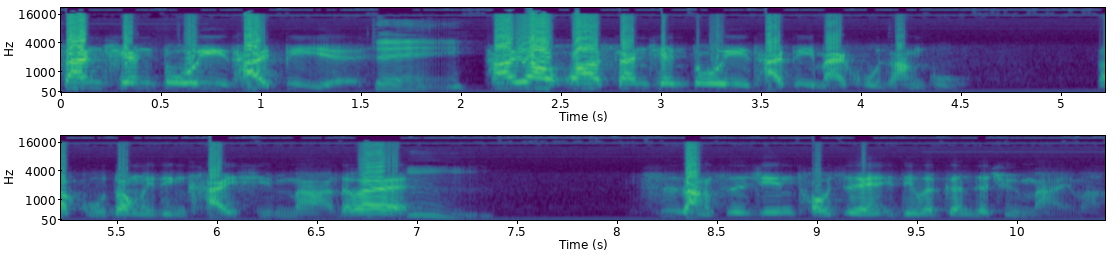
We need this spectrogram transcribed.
三千多亿台币耶。对，他要花三千多亿台币买库藏股，那股东一定开心嘛，对不对？嗯。市场资金投资人一定会跟着去买嘛，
